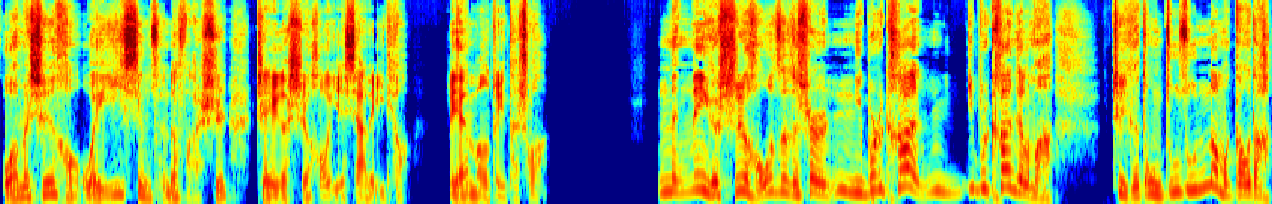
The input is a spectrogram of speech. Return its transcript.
我们身后唯一幸存的法师这个时候也吓了一跳，连忙对他说：“那那个石猴子的事儿，你不是看你不是看见了吗？这个洞足足那么高大，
